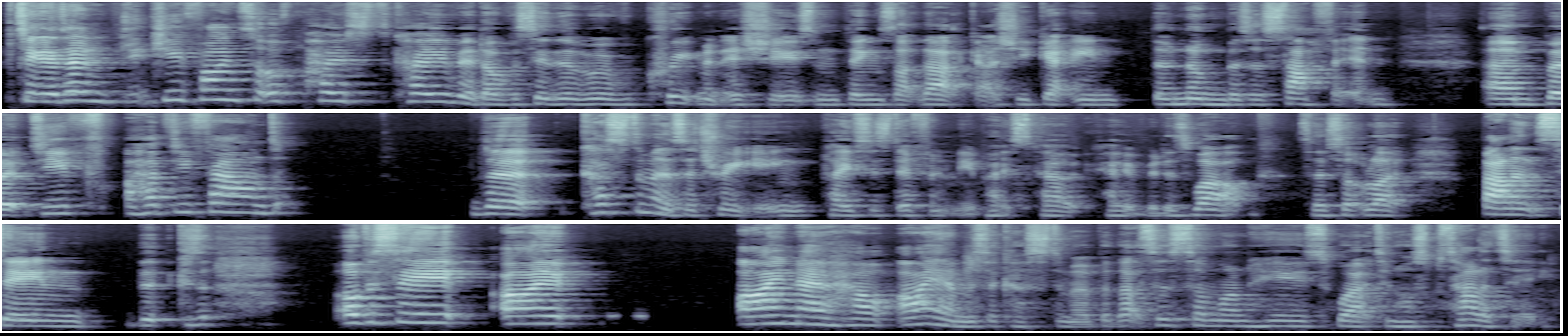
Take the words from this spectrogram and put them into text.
particularly don't, do you find sort of post covid obviously there were recruitment issues and things like that actually getting the numbers of staff in? Um but do you have you found that customers are treating places differently post covid as well? So sort of like balancing because obviously i I know how I am as a customer, but that's as someone who's worked in hospitality.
